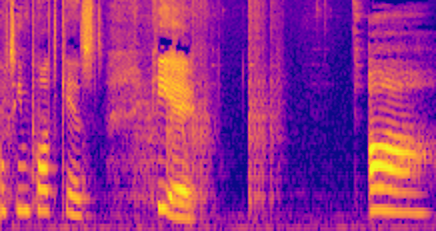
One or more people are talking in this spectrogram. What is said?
último podcast. Que é. Ah!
